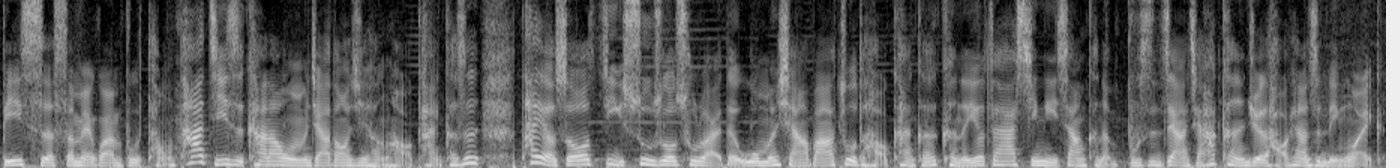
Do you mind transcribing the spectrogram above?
彼此的审美观不同。他即使看到我们家东西很好看，可是他有时候自己诉说出来的，我们想要把它做的好看，可是可能又在他心理上可能不是这样想，他可能觉得好像是。另外一个，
